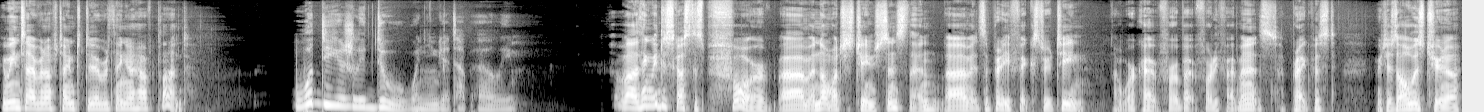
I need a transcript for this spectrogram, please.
It means I have enough time to do everything I have planned. What do you usually do when you get up early? Well, I think we discussed this before, um, and not much has changed since then. Um, it's a pretty fixed routine. I work out for about 45 minutes, have breakfast, which is always tuna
